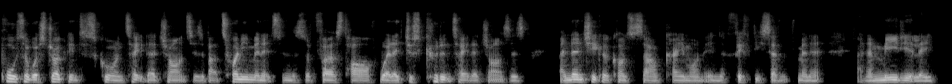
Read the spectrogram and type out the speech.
Porto were struggling to score and take their chances about 20 minutes in the first half where they just couldn't take their chances. And then Chico Conceição came on in the 57th minute and immediately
